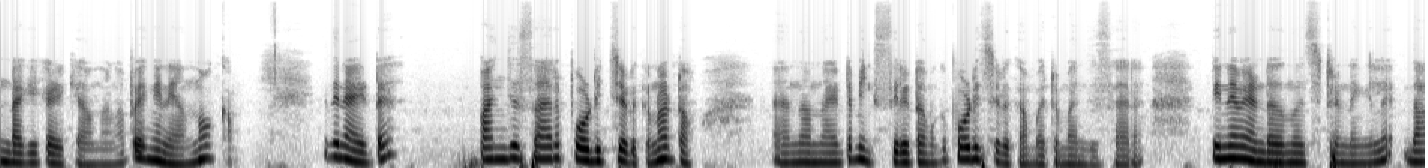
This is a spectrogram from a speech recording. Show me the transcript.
ഉണ്ടാക്കി കഴിക്കാവുന്നതാണ്. അപ്പോൾ എങ്ങനെയാണെന്ന് നോക്കാം. ഇതിനായിട്ട് പഞ്ചസാര പൊടിച്ചെടുക്കണം കേട്ടോ. നന്നായിട്ട് മിക്സിയിലിട്ട് നമുക്ക് പൊടിച്ചെടുക്കാൻ പറ്റും പഞ്ചസാര. പിന്നെ വേണ്ടതെന്ന് വെച്ചിട്ടുണ്ടെങ്കിൽ ഇതാ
